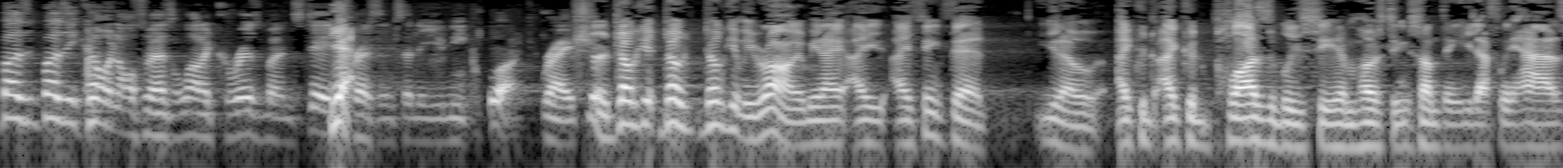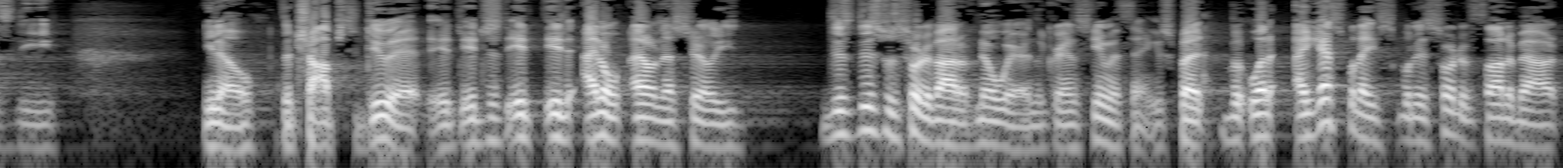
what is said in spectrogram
Buzz, Buzzy Cohen also has a lot of charisma and stage yeah. presence and a unique look, right? Sure. Don't get don't don't get me wrong. I mean, I, I, I think that you know I could I could plausibly see him hosting something. He definitely has the you know the chops to do it. It it just it, it I don't I don't necessarily this this was sort of out of nowhere in the grand scheme of things. But but what I guess what I what I sort of thought about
